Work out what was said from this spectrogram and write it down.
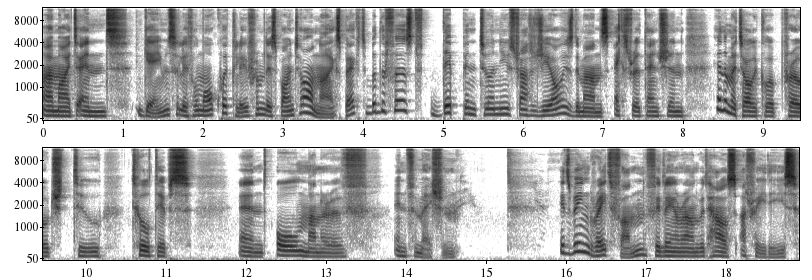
I might end games a little more quickly from this point on, I expect, but the first dip into a new strategy always demands extra attention and a methodical approach to tooltips and all manner of information. It's been great fun fiddling around with House Atreides.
